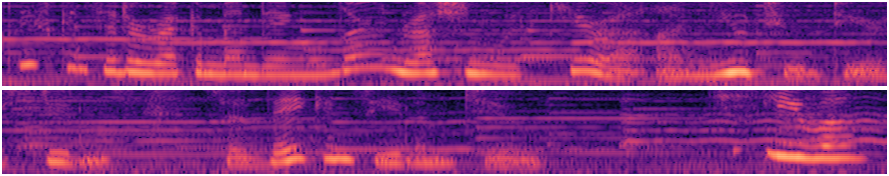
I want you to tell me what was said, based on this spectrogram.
please consider recommending Learn Russian with Kira on YouTube to your students so they can see them too. Счастливо!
